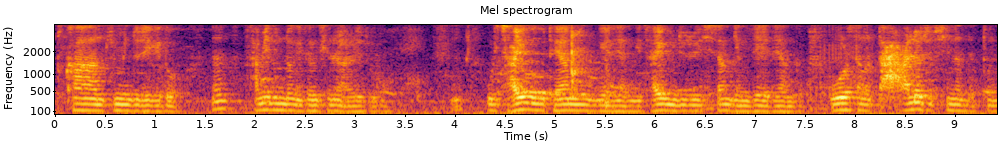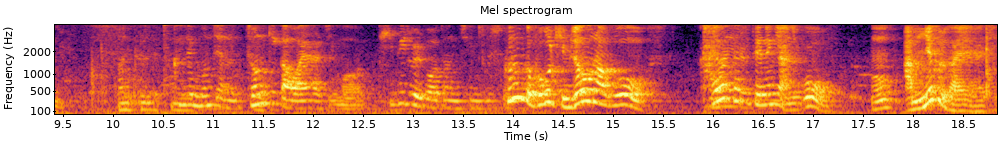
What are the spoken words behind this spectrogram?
북한 주민들에게도 응? 3.1 운동의 정신을 알려주고 응? 우리 자유 대한민국에 대한 게 자유민주주의 시장 경제에 대한 그 우월성을 딱 알려줄 수 있는 대통령. 난 그런 대통령. 근데 문제는 전기가 와야지 뭐 TV를 보든지 무슨. 그러니까 그걸 김정은하고 타협해서 되는 게 아니고 어? 압력을 가해야지.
